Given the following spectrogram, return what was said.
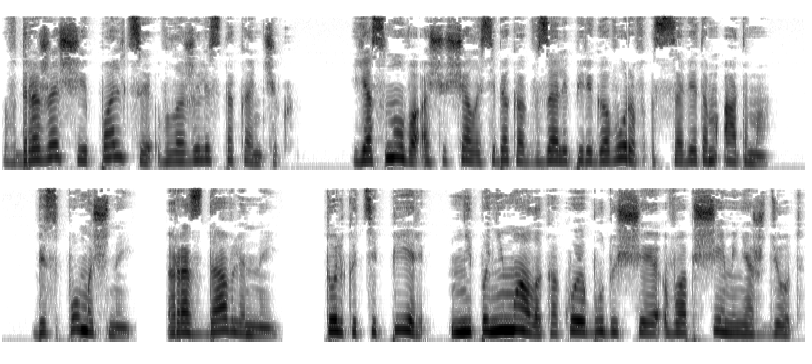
В дрожащие пальцы вложили стаканчик. Я снова ощущала себя, как в зале переговоров с Советом Атома. беспомощной, раздавленной. только теперь не понимала, какое будущее вообще меня ждет.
